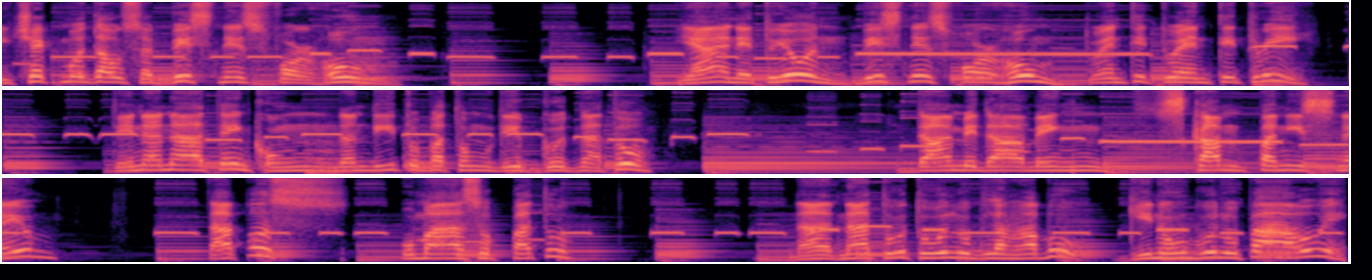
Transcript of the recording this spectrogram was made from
i-check mo daw sa Business for Home. Yan, ito yun. Business for Home 2023. Tingnan natin kung nandito ba tong Live Good na to. Dami-daming scam panis na yun. Tapos, pumasok pa to. Na natutulog lang ako. Ginugulo pa ako eh.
